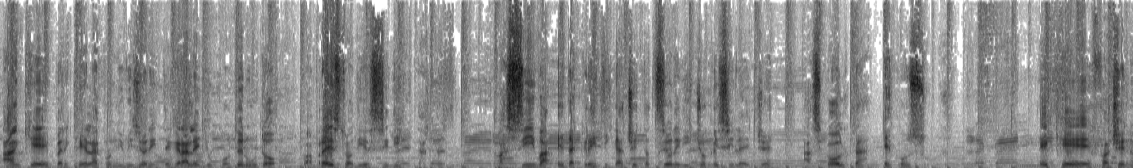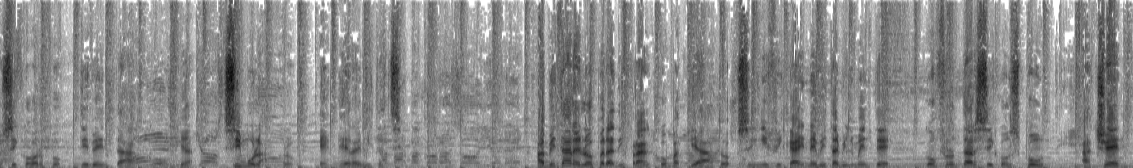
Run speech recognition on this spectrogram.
Anche perché la condivisione integrale di un contenuto va presto a dirsi diktat, passiva ed acritica accettazione di ciò che si legge, ascolta e consuma e che, facendosi corpo, diventa copia, simulacro e mera imitazione. Abitare l'opera di Franco Battiato significa inevitabilmente confrontarsi con spunti, accenni,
